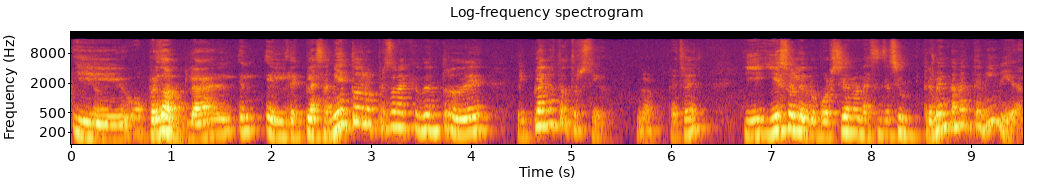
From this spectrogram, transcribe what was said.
Y, oh, perdón, la- el, el desplazamiento de los personajes dentro del el plano está torcido. No. ¿cachai? Y, y eso le proporciona una sensación tremendamente vívida.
